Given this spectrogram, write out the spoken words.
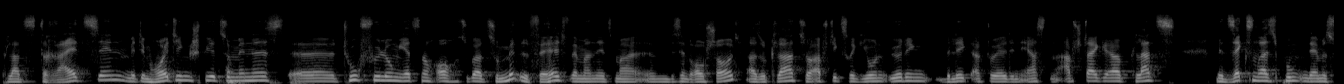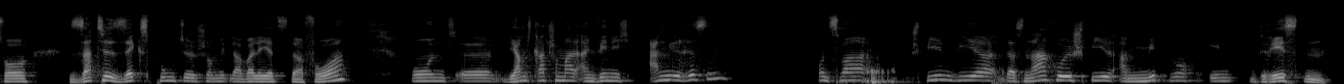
Platz 13 mit dem heutigen Spiel zumindest. Äh, Tuchfühlung jetzt noch auch sogar zum Mittelfeld, wenn man jetzt mal ein bisschen drauf schaut. Also klar, zur Abstiegsregion Uerding belegt aktuell den ersten Absteigerplatz mit 36 Punkten. Der MSV satte sechs Punkte schon mittlerweile jetzt davor. Und äh, wir haben es gerade schon mal ein wenig angerissen. Und zwar spielen wir das Nachholspiel am Mittwoch in Dresden.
